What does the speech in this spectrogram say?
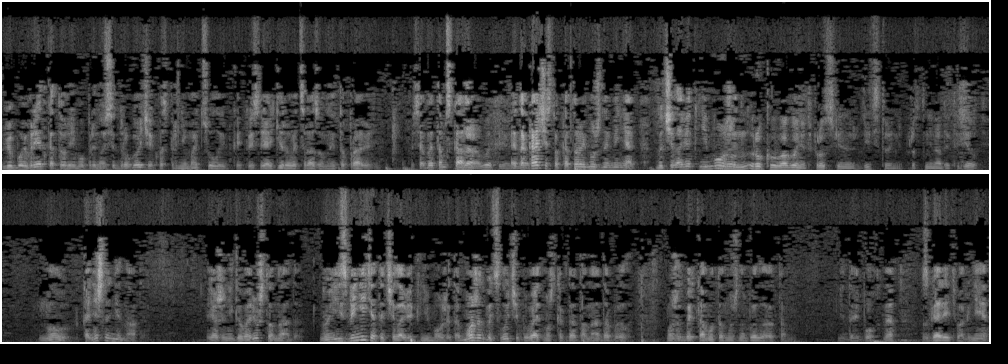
любой вред, который ему приносит другой человек, воспринимать с улыбкой, то есть реагировать сразу на это правильно. То есть об этом сказано. Да, я это качество, которое нужно менять. Но человек не может. Ну, руку в огонь это просто членовредительство, просто не надо это делать. Ну, конечно, не надо. Я же не говорю, что надо. Но и изменить этот человек не может. А может быть случай, бывает, может когда-то надо было. Может быть кому-то нужно было там, не дай бог, да, сгореть в огне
